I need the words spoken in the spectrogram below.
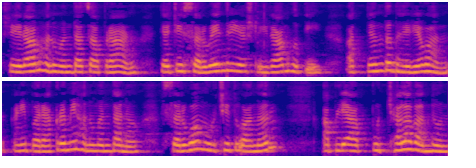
श्रीराम हनुमंताचा प्राण त्याची सर्वेंद्रिय श्रीराम होती. अत्यंत धैर्यवान आणि पराक्रमी हनुमंतानं सर्व मूर्छित वानर आपल्या पुच्छाला बांधून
